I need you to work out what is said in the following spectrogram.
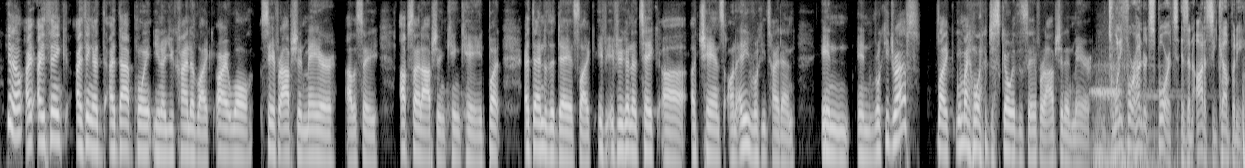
you know, I, I think I think at, at that point, you know, you kind of like, all right, well, safer option Mayer, I would say upside option Kincaid. But at the end of the day, it's like if, if you're going to take uh, a chance on any rookie tight end in in rookie drafts, like you might want to just go with the safer option in Mayer. 2400 Sports is an Audacy company.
